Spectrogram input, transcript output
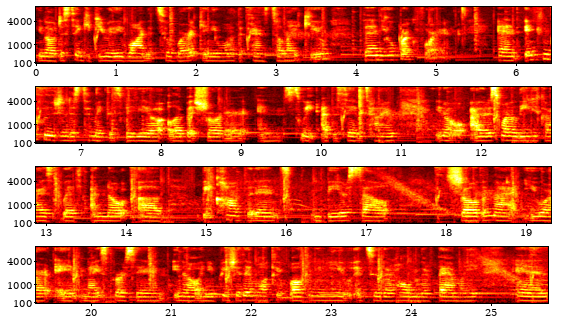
you know, just think if you really want it to work and you want the parents to like you, then you'll work for it. And in conclusion, just to make this video a little bit shorter and sweet at the same time, you know, I just want to leave you guys with a note of be confident, be yourself, show them that you are a nice person, you know, and you appreciate them welcoming you into their home, their family, and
